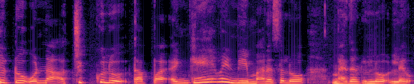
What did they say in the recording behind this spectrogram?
చుట్టూ ఉన్న చిక్కులు తప్ప ఇంకేమీ నీ మనసులో మెదడులో లేవు.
